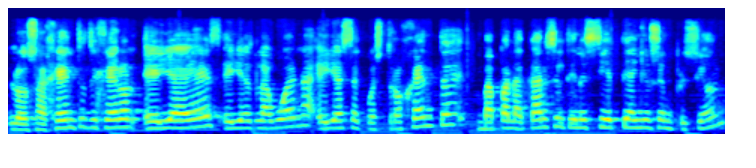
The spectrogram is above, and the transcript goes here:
los agentes dijeron, ella es, ella es la buena, ella secuestró gente, va para la cárcel, tiene siete años en prisión,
